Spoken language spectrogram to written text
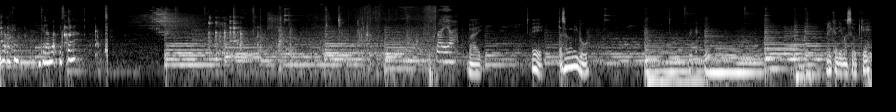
cepat makan. Nanti lambat pergi sekolah. Maya. Baik. Eh, hey, tak salam ibu? Berikan dia masa, okey?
